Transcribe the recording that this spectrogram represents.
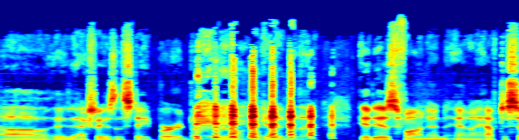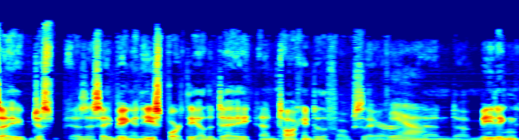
uh, it actually is the state bird, but we won't get into that. It is fun, and, and I have to say, just as I say, being in Eastport the other day and talking to the folks there, yeah. and, and uh, meeting,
